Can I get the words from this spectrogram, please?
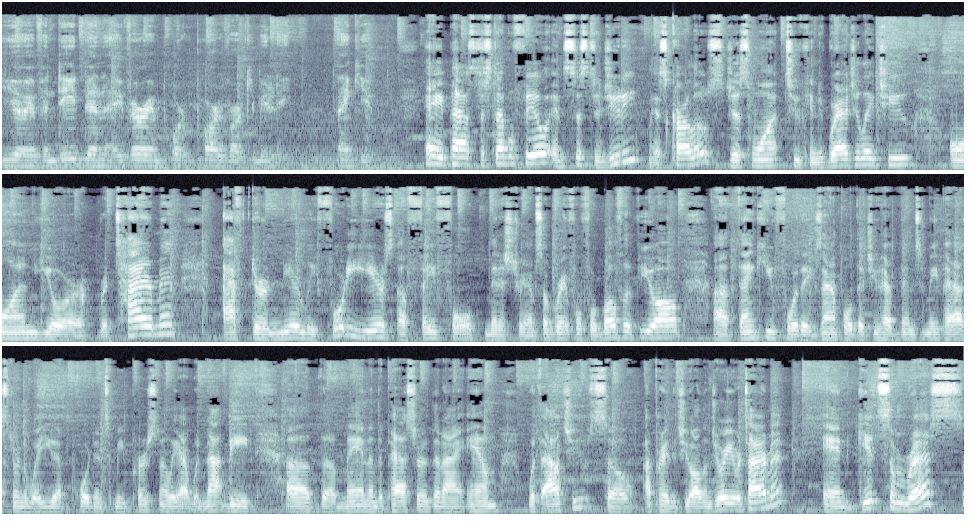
You have indeed been a very important part of our community. Thank you. Hey, Pastor Stubblefield and Sister Judy, it's Carlos. Just want to congratulate you on your retirement after nearly 40 years of faithful ministry. I'm so grateful for both of you all. Uh, thank you for the example that you have been to me, Pastor, and the way you have poured into me personally. I would not be uh, the man and the pastor that I am without you. So I pray that you all enjoy your retirement and get some rest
